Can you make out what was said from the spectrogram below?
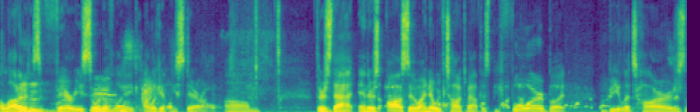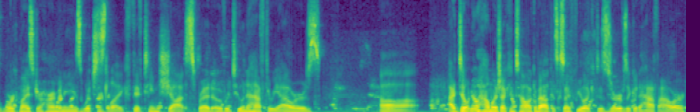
A lot of mm-hmm. it is mm-hmm. very sort of like elegantly sterile. Um, there's that, and there's also I know we've talked about this before, but Béla Tarr's Werckmeister Harmonies, which is like 15 shots spread over two and a half, three hours. Uh, I don't know how much I can talk about this because I feel like it deserves a good half hour,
